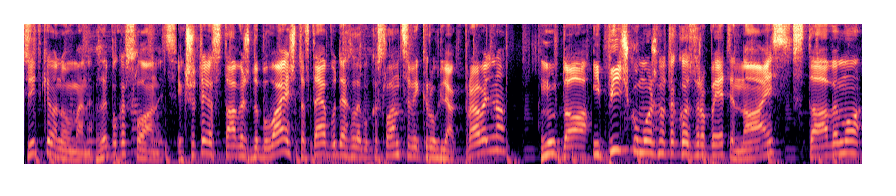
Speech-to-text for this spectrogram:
Звідки воно в мене? Глибокосланець. Якщо ти його ставиш, добуваєш, то в тебе буде глибокосланцевий кругляк, правильно? Ну да. І пічку можна тако зробити. Найс. Ставимо,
